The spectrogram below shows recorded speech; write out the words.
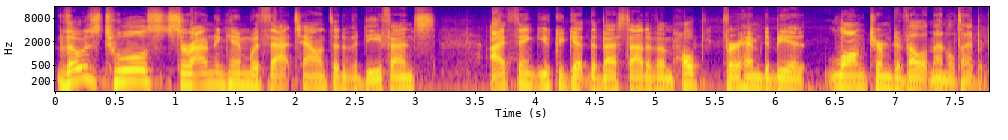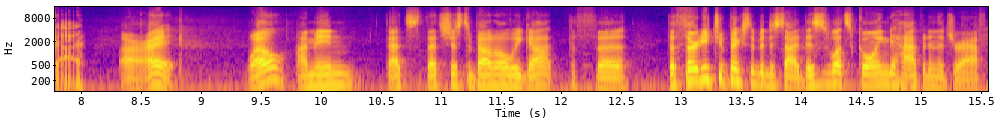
those tools surrounding him with that talented of a defense, I think you could get the best out of him. Hope for him to be a long term developmental type of guy. All right. Well, I mean, that's that's just about all we got. The the, the 32 picks have been decided. This is what's going to happen in the draft.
